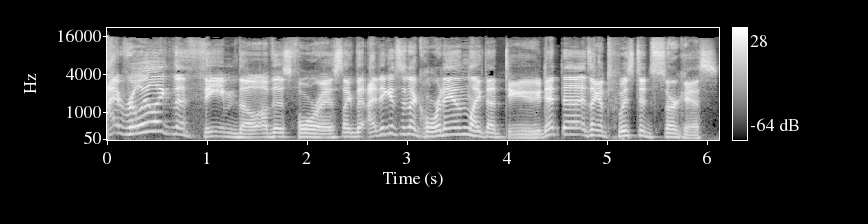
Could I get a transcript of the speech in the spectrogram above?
I really like the theme though of this forest. Like, the, I think it's an accordion, like the dude. It's like a twisted circus.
